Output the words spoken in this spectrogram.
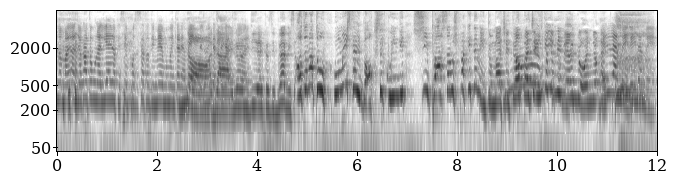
No, ma ha giocato un alieno che si è impossessato di me momentaneamente! No, dai, non dire così, bravissimo! Ho trovato un mystery box e quindi si passa allo spacchettamento, ma c'è no. troppa gente, io mi vergogno! Vieni da me, vieni da me!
